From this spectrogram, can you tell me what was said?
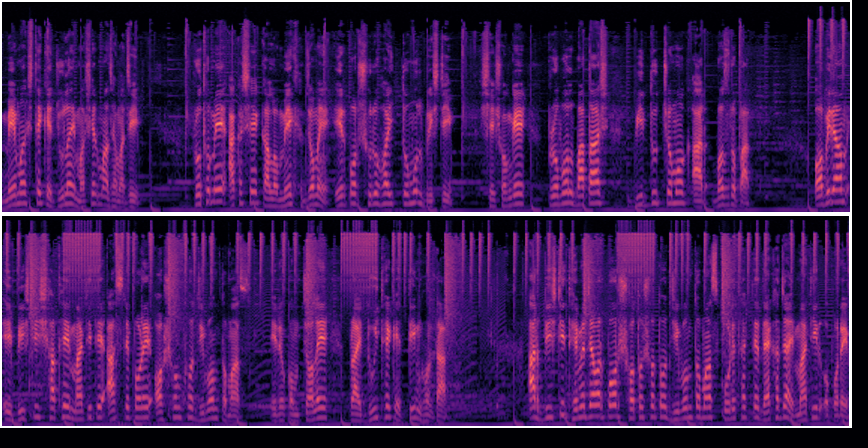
মে মাস থেকে জুলাই মাসের মাঝামাঝি। প্রথমে আকাশে কালো মেঘ জমে, এরপর শুরু হয় তুমুল বৃষ্টি। সেই সঙ্গে প্রবল বাতাস, বিদ্যুৎ চমক আর বজ্রপাত। অবিরাম এই বৃষ্টির সাথে মাটিতে আশ্রে পড়ে অসংখ্য জীবন্ত মাছ। এরকম চলে প্রায় দুই থেকে তিন ঘণ্টা। আর বৃষ্টি থেমে যাওয়ার পর শত শত জীবন্ত মাছ পড়ে থাকতে দেখা যায় মাটির ওপরে।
